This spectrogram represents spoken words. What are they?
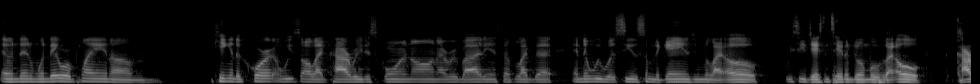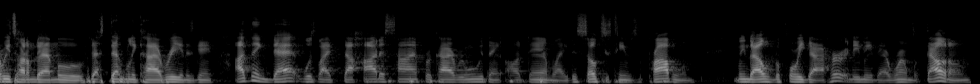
and then when they were playing um King of the Court, and we saw like Kyrie just scoring on everybody and stuff like that, and then we would see some of the games and we'd be like, oh, we see Jayson Tatum doing moves like, oh, Kyrie taught him that move. That's definitely Kyrie in this game. I think that was like the hottest time for Kyrie when we think, oh damn, like this Celtics team is a problem. I mean, that was before he got hurt and they made that run without him.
